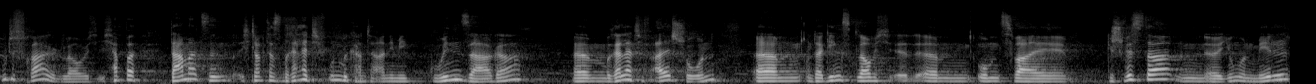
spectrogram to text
gute Frage, glaube ich. Ich habe damals, einen, ich glaube, das ist ein relativ unbekannter Anime, Gwyn Saga, ähm, relativ alt schon. Ähm, und da ging es, glaube ich, äh, ähm, um zwei Geschwister, ein äh, Junge und ein Mädel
